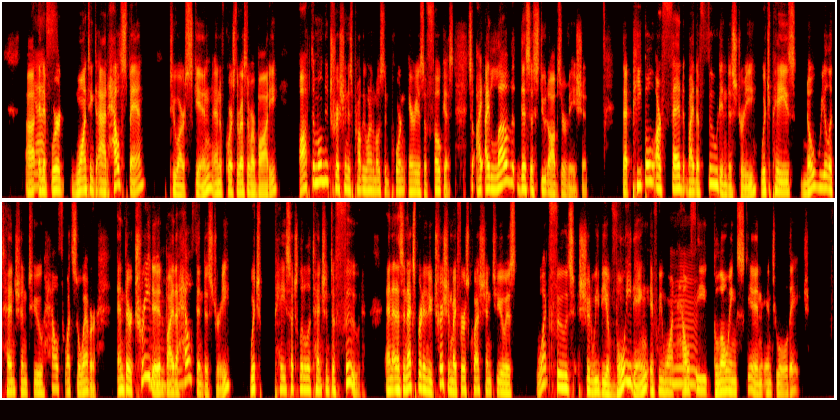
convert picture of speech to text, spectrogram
Uh, yes. And if we're wanting to add health span to our skin and, of course, the rest of our body, optimal nutrition is probably one of the most important areas of focus. So, I, I love this astute observation that people are fed by the food industry, which pays no real attention to health whatsoever. And they're treated mm-hmm. by the mm-hmm. health industry, which pays such little attention to food. And as an expert in nutrition, my first question to you is what foods should we be avoiding if we want mm. healthy, glowing skin into old age?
